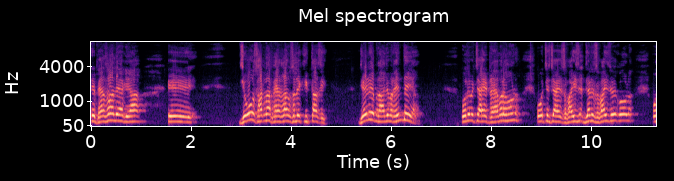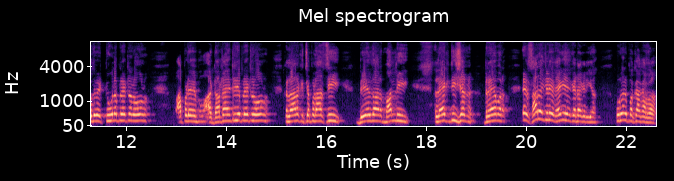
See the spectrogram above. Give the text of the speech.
ਇਹ ਫੈਸਲਾ ਲਿਆ ਗਿਆ ਕਿ ਜੋ ਸਾਡਾ ਫੈਸਲਾ ਉਸ ਲਈ ਕੀਤਾ ਸੀ, ਜਿਹੜੇ ਮੁਲਾਜ਼ਮ ਰਹਿੰਦੇ ਆ, ਉਹਦੇ ਵਿੱਚ ਚਾਹੇ ਡਰਾਈਵਰ ਹੋਣ, ਉਹ 'ਚ ਚਾਹੇ ਸਫ਼ਾਈ ਜਿਹੜੇ ਸਫ਼ਾਈ ਸੇਵਕ ਹੋਣ, ਉਹਦੇ ਵਿੱਚ ਟੂਲ ਆਪਰੇਟਰ ਹੋਣ, ਆਪਣੇ ਡਾਟਾ ਐਂਟਰੀ ਆਪਰੇਟਰ ਹੋਣ, ਕਲਰਕ ਚਪੜਾਸੀ, ਬੇਲਦਾਰ, ਮਾਲੀ, ਇਲੈਕਟ੍ਰੀਸ਼ੀਅਨ, ਡਰਾਈਵਰ, ਇਹ ਸਾਰੇ ਜਿਹੜੇ ਰਹਿ ਗਏ ਆ ਕੈਟਾਗਰੀਆਂ, ਉਹਨਾਂ ਨੂੰ ਪੱਕਾ ਕਰਨਾ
